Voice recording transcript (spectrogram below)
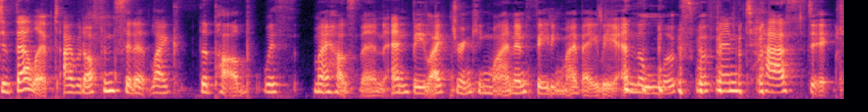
developed, I would often sit at like the pub with my husband and be like drinking wine and feeding my baby, and the looks were fantastic.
